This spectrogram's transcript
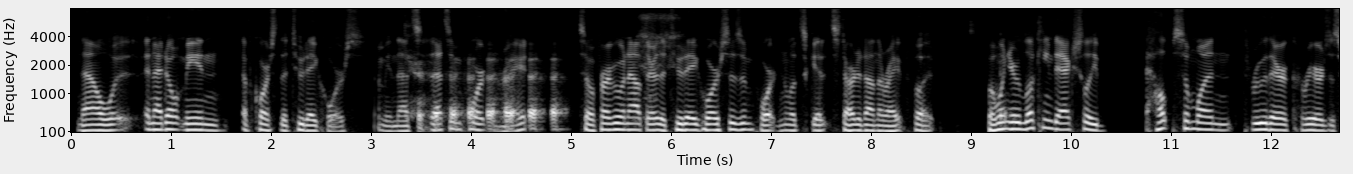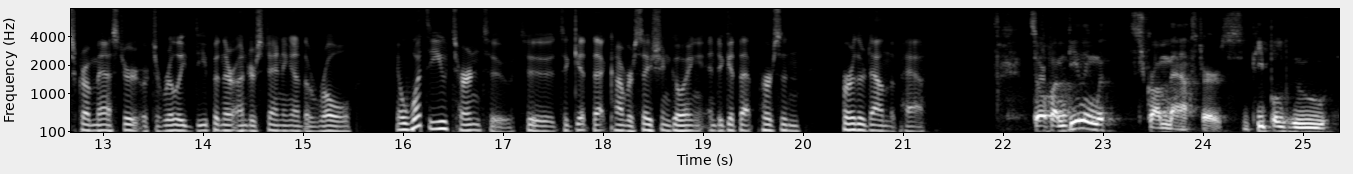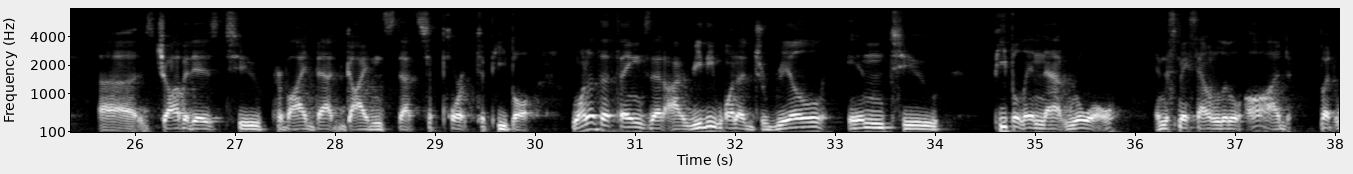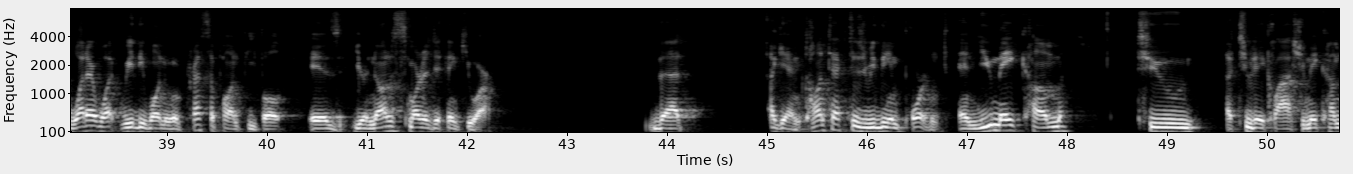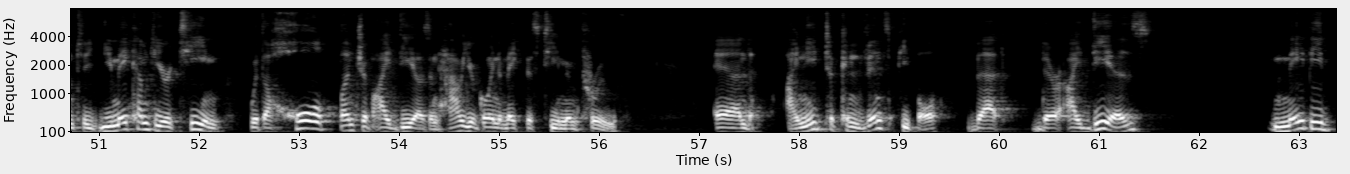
Now, and I don't mean, of course, the two day course. I mean that's that's important, right? So for everyone out there, the two day course is important. Let's get started on the right foot. But when you're looking to actually help someone through their career as a Scrum Master, or to really deepen their understanding of the role, know, what do you turn to to to get that conversation going and to get that person further down the path? So if I'm dealing with Scrum Masters, people who uh, job it is to provide that guidance, that support to people. One of the things that I really want to drill into people in that role, and this may sound a little odd, but what I what really want to impress upon people is you're not as smart as you think you are. That again, context is really important, and you may come to a two-day class. You may come to you may come to your team with a whole bunch of ideas on how you're going to make this team improve. And I need to convince people that their ideas may be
